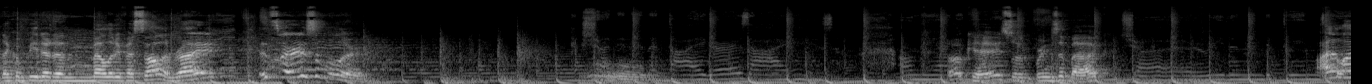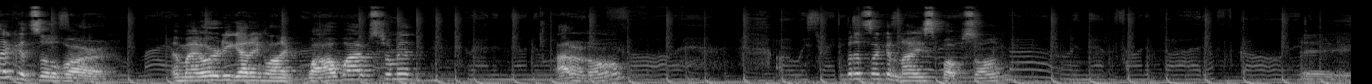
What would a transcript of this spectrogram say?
that competed in Melody Melodifestivalen, right? It's very similar. Okay, so it brings it back. I like it so far. Am I already getting like wow vibes from it? I don't know. But it's like a nice pop song. Hey.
